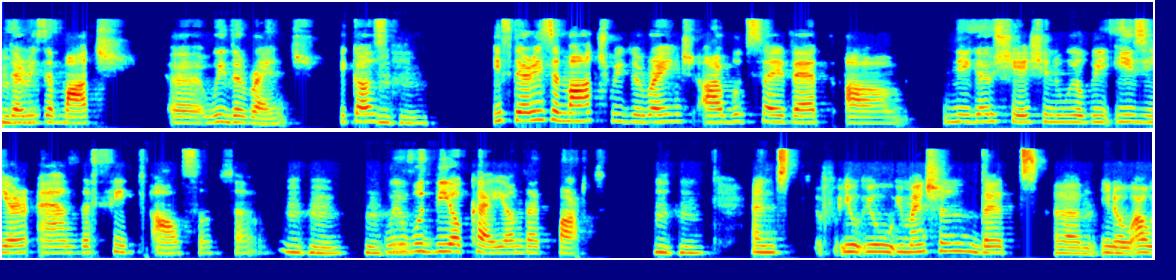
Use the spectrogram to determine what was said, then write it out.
there Mhm. is a match uh, with the range because Mhm. if there is a match with the range, I would say that um, negotiation will be easier and the fit also. So Mhm. we Mhm. would be okay on that part. Mhm. And you, you, you mentioned that, um, you know, how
